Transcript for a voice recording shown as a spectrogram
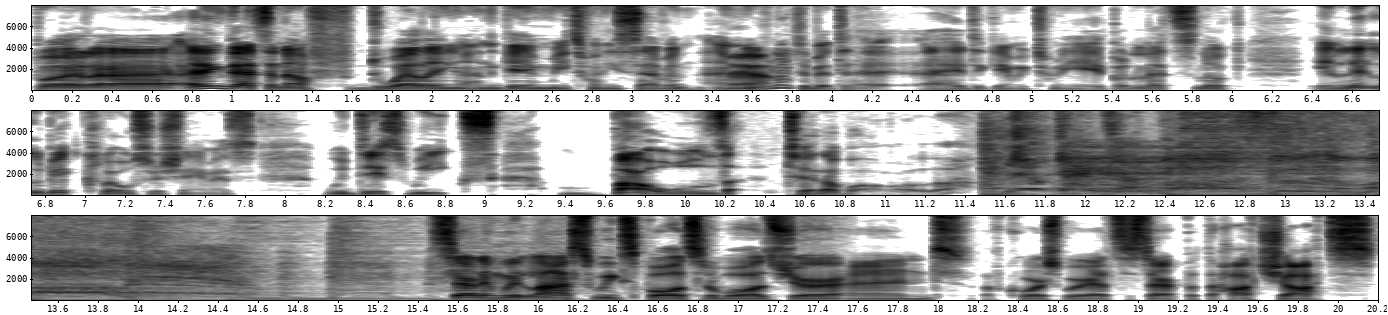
but uh, I think that's enough dwelling on game week 27, and Yeah. we've looked a bit ahead to game week 28. But let's look a little bit closer, Seamus, with this week's balls to the wall. Starting with last week's balls to the walls, Jer, and of course, where else to start but the hot shots.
